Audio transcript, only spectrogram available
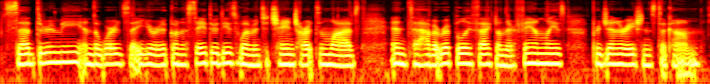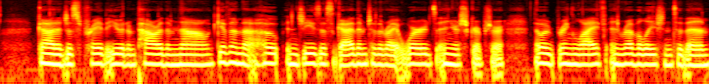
said through me and the words that you're going to say through these women to change hearts and lives and to have a ripple effect on their families for generations to come. God, I just pray that you would empower them now, give them that hope in Jesus, guide them to the right words in your scripture that would bring life and revelation to them.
